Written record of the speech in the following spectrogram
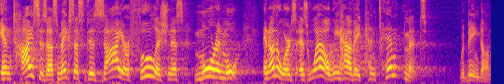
entices us, makes us desire foolishness more and more. In other words, as well, we have a contentment with being dumb,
